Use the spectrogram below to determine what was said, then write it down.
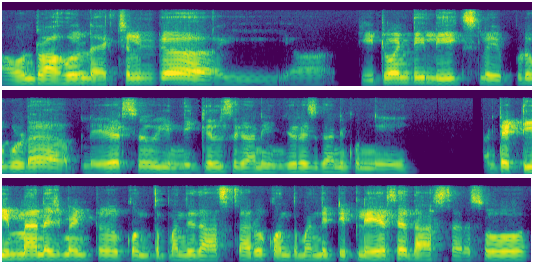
అవును రాహుల్ యాక్చువల్గా ఈ టీ ట్వంటీ లీగ్స్లో ఎప్పుడు కూడా ప్లేయర్స్ ఈ నిగిల్స్ కానీ ఇంజురీస్ కానీ కొన్ని అంటే టీమ్ మేనేజ్మెంట్ కొంతమంది దాస్తారు కొంతమంది ప్లేయర్సే దాస్తారు. సో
